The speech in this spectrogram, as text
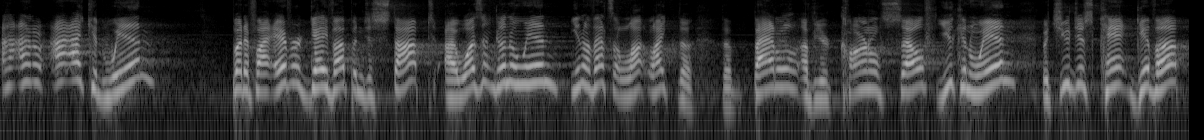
I, I don't, I, I could win, but if I ever gave up and just stopped, I wasn't going to win. You know, that's a lot like the, the battle of your carnal self. You can win, but you just can't give up.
